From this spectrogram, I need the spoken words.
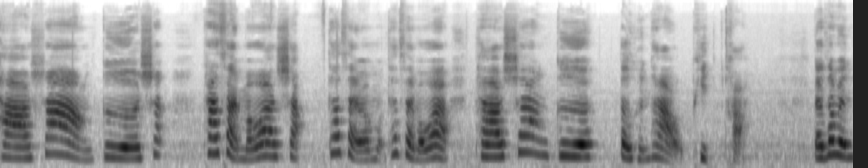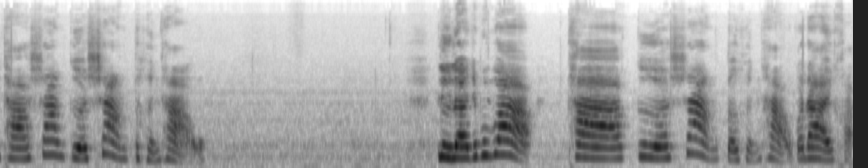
ทาช่างเกลือช่างถ้าใส่มาว่าชถ้าใส่มาถ้าใส่มาว่า ทาช่างเกลือเตอเหินเถาผิดค่ะ แล้วต้องเป็นทาช่างเกลือช่างเตอเหินเถาหรือเราจะพูดว่า ทาเกลือช่างเต๋อเหินถาวก็ได้ค่ะ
